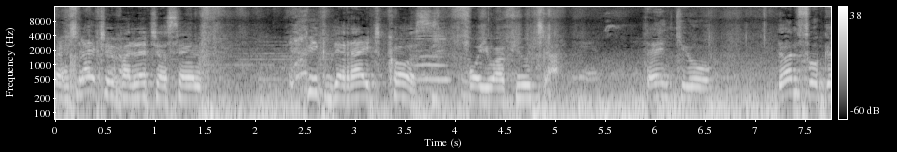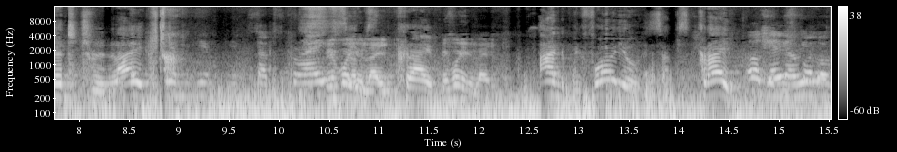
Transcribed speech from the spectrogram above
aki. Try to evaluate yourself. Pick the right course for your future. Thank you. Don't forget to like, Subscribe. Before you like. subscribe, Before you like. and before you subscribe, guys follow.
